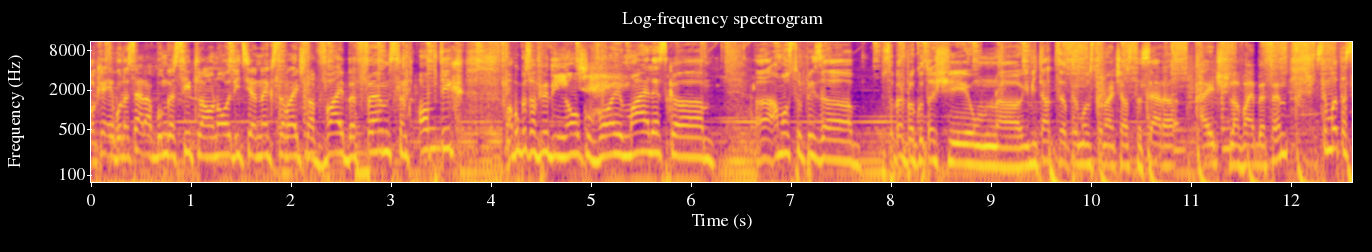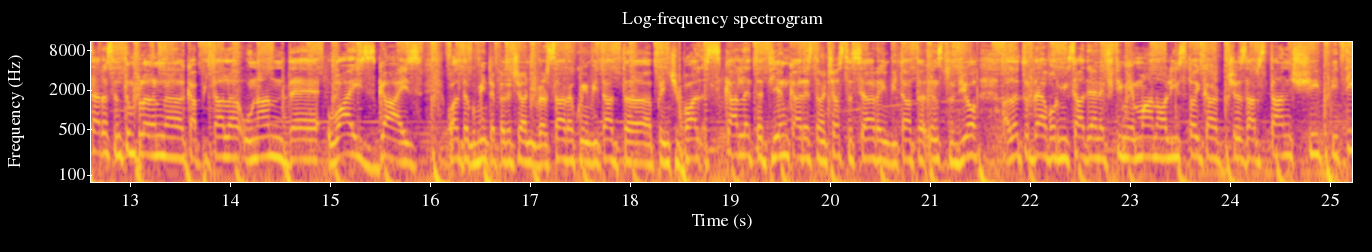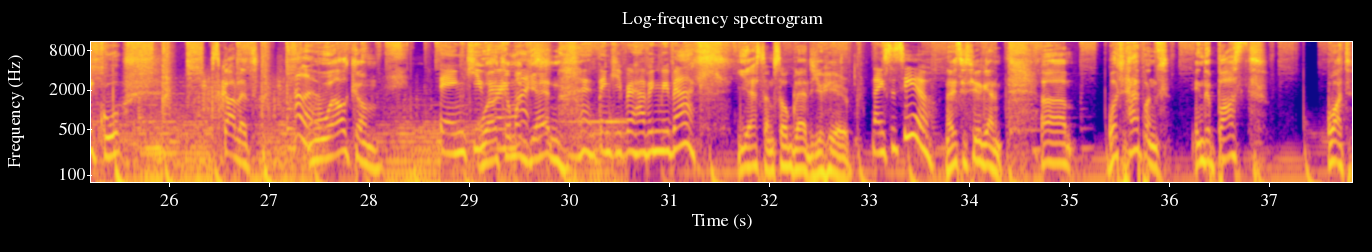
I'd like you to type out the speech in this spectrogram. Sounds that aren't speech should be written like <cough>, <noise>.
Ok, bună seara, bun găsit la o nouă ediție Next Level aici la Vibe FM. Sunt Optic. Mă bucur să fiu din nou cu voi, mai ales că uh, am o surpriză super plăcută și un uh, invitat pe măsură în această seară aici la Vibe FM. Sâmbătă seara se întâmplă în uh, capitală un an de Wise Guys, cu alte cuvinte petrecerea aniversară, cu invitat uh, principal Scarlett Etienne, care este în această seară invitată în studio. Alături de ea vor mixa Adrian Eftim, Emanuel, Alin Stoica, Cezar Stan și Piticu. Scarlett, Hello. welcome. Thank you Welcome very much. again. <laughs> Thank you for having me back. Yes, I'm so glad you're here. Nice to see you. Nice to see you again. Uh, what happened in the past, what,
